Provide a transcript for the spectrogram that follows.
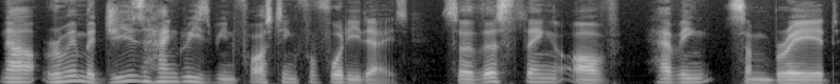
Now, remember, Jesus hungry, he's been fasting for 40 days. So, this thing of having some bread,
